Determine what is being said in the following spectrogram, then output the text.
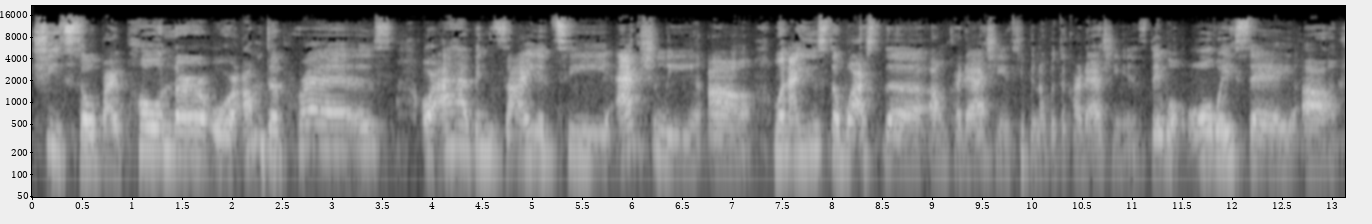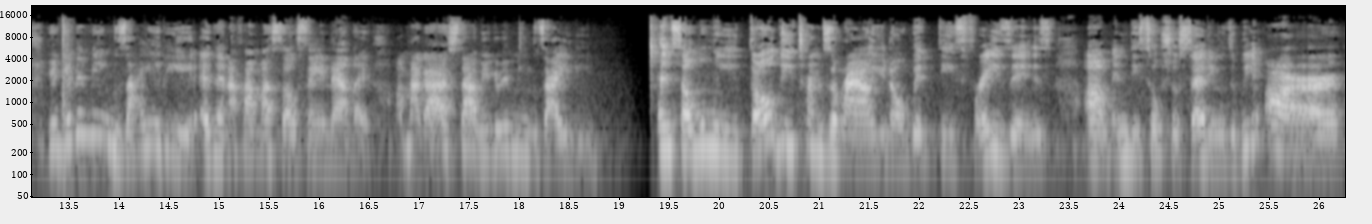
she's so bipolar or I'm depressed or I have anxiety. Actually, uh, when I used to watch the um, Kardashians, keeping up with the Kardashians, they will always say, uh, You're giving me anxiety. And then I find myself saying that, like, Oh my God, stop, you're giving me anxiety. And so when we throw these terms around, you know, with these phrases um, in these social settings, we are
